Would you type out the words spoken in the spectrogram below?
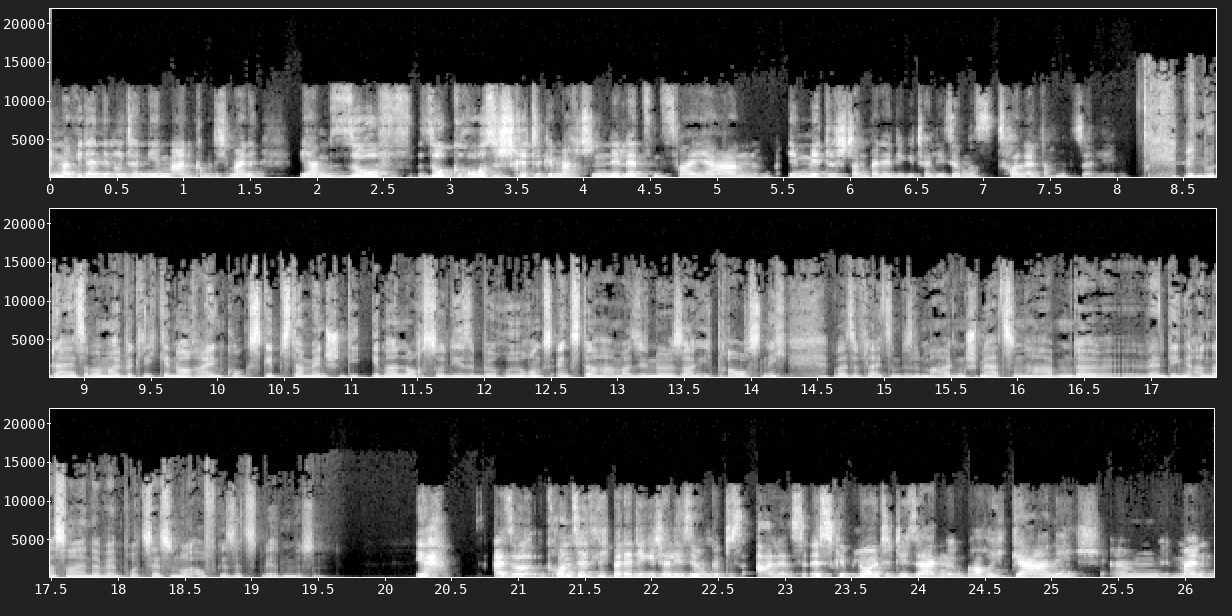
immer wieder in den Unternehmen ankommt. Ich meine, wir haben so, so große Schritte gemacht schon in den letzten zwei Jahren im Mittelstand bei der Digitalisierung. Das ist toll, einfach mitzuerleben. Wenn du da jetzt aber mal wirklich genau reinguckst, gibt es da Menschen, die immer noch so diese Berührungsängste haben, also die nur sagen, ich brauche es nicht, weil sie vielleicht so ein bisschen Magenschmerzen haben, da werden Dinge anders sein, da werden Prozesse neu aufgesetzt werden müssen? Ja, also grundsätzlich bei der Digitalisierung gibt es alles. Es gibt Leute, die sagen, brauche ich gar nicht. Ähm, mein,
